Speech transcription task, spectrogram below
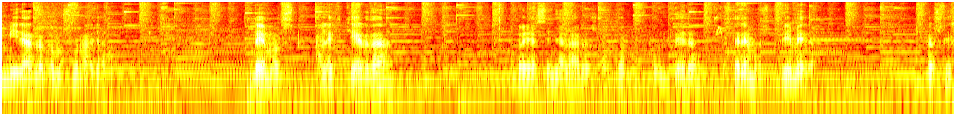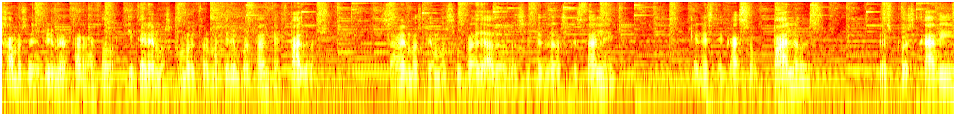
mirar lo que hemos subrayado. Vemos a la izquierda, voy a señalaroslo con un puntero, tenemos primero, nos fijamos en el primer párrafo y tenemos como información importante palos. Sabemos que hemos subrayado los sitios de los que sale, en este caso palos, después Cádiz,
